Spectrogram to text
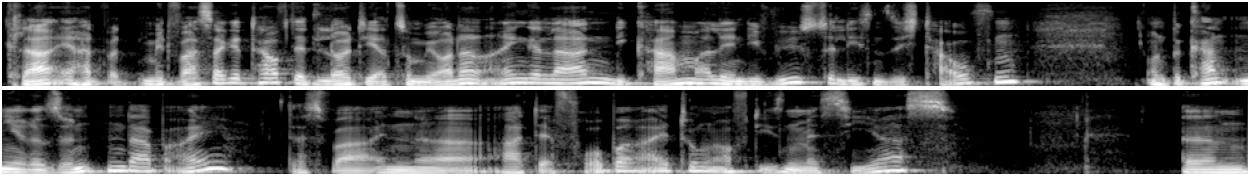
Klar, er hat mit Wasser getauft, er hat die Leute ja zum Jordan eingeladen, die kamen alle in die Wüste, ließen sich taufen und bekannten ihre Sünden dabei. Das war eine Art der Vorbereitung auf diesen Messias. Ähm,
